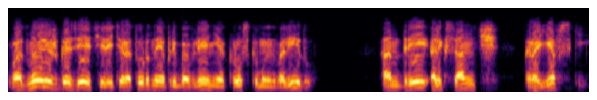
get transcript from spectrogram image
В одной лишь газете «Литературное прибавление к русскому инвалиду» Андрей Александрович Краевский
